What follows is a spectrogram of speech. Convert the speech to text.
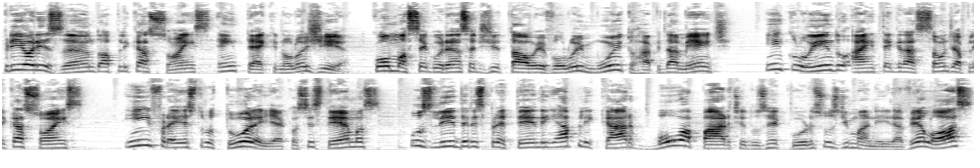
priorizando aplicações em tecnologia. Como a segurança digital evolui muito rapidamente, incluindo a integração de aplicações, infraestrutura e ecossistemas, os líderes pretendem aplicar boa parte dos recursos de maneira veloz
